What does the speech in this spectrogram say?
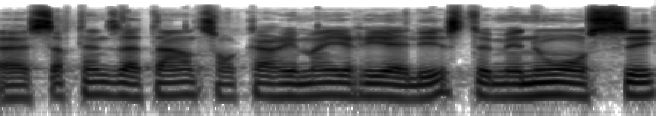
euh, certaines attentes sont carrément irréalistes. Mais nous, on s'est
